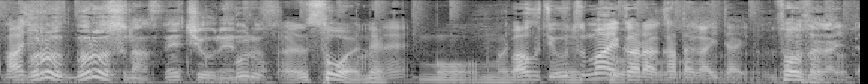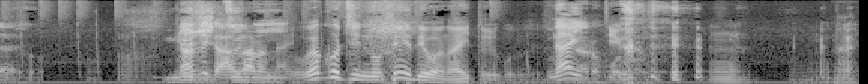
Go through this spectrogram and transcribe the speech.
マジ？ブルー、ブルースなんですね、中年の。ブルース。あそうやね。もうほんまに。ワクチン打つ前から肩が痛いと。そうそうそう肩が痛いなぜか上がらない。ワクチンのせいではないということです。ないっていう。うん。はい。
